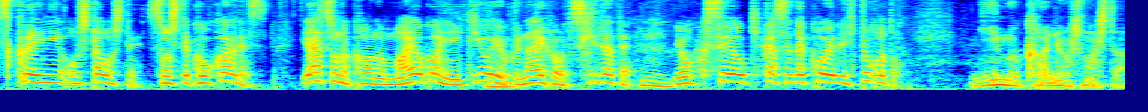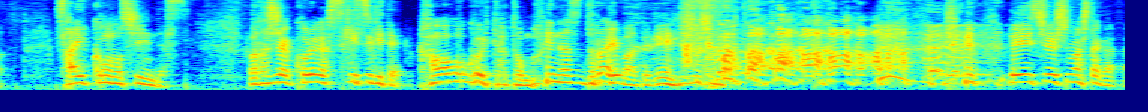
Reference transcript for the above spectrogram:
机に押し倒して、そしてここからです、奴の顔の真横に勢いよくナイフを突き立て、抑制を効かせた声で一言、任務完了しました。最高のシーンです。私はこれが好きすぎて、川ぼこ板とマイナスドライバーで練習しました。練習しましたが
